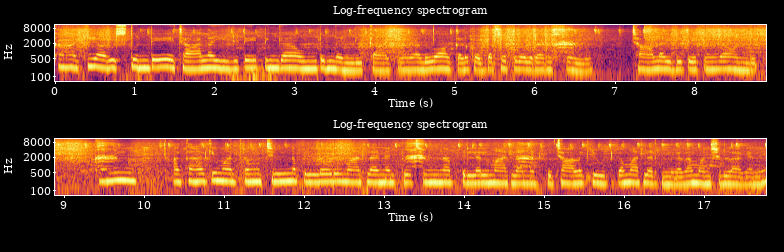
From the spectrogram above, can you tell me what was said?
కాకి అరుస్తుంటే చాలా ఇరిటేటింగ్గా ఉంటుందండి కాకి. అదిగో అక్కడ కొబ్బరి చెట్టు దగ్గర అరుస్తుంది. చాలా ఇరిటేటింగ్గా ఉంది. కానీ ఆ కాకి మాత్రం చిన్న పిల్లోడు మాట్లాడినట్టు చిన్న పిల్లలు మాట్లాడినట్లు చాలా క్యూట్గా మాట్లాడుతుంది కదా మనుషుల్లాగానే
